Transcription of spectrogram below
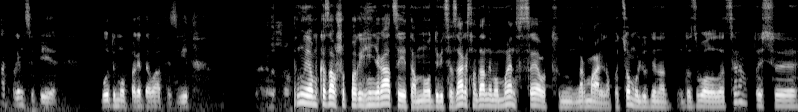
так, в принципі, будемо передавати звіт. Ну, я вам казав, що по регенерації там, ну, дивіться, зараз на даний момент все от нормально. По цьому людина дозволила це. Тобто, е,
